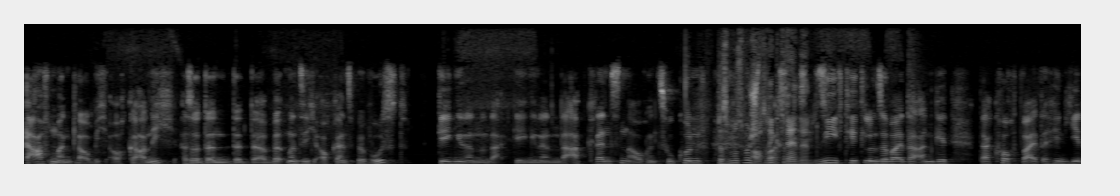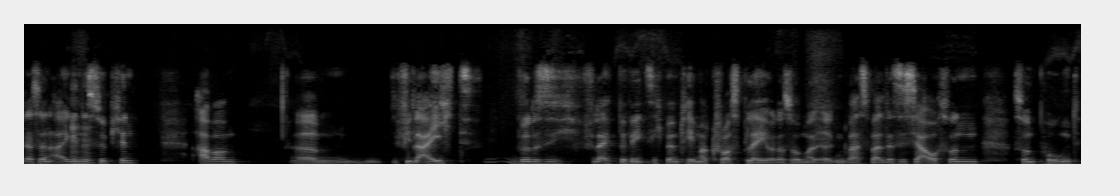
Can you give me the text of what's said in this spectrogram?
darf man, glaube ich, auch gar nicht. Also dann, da, da wird man sich auch ganz bewusst gegeneinander, gegeneinander abgrenzen, auch in Zukunft. Das muss man strikt trennen. Exklusivtitel und so weiter angeht. Da kocht weiterhin jeder sein eigenes mhm. Süppchen. Aber ähm, vielleicht würde sich, vielleicht bewegt sich beim Thema Crossplay oder so mal irgendwas, weil das ist ja auch so ein, so ein Punkt,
